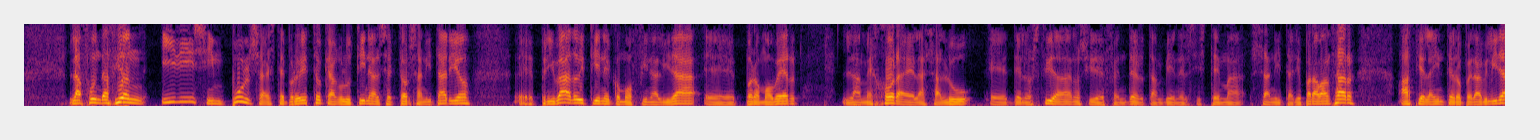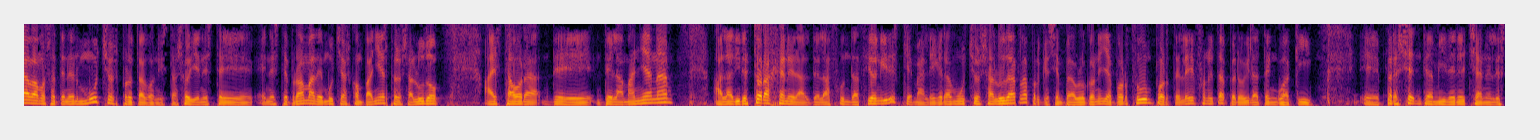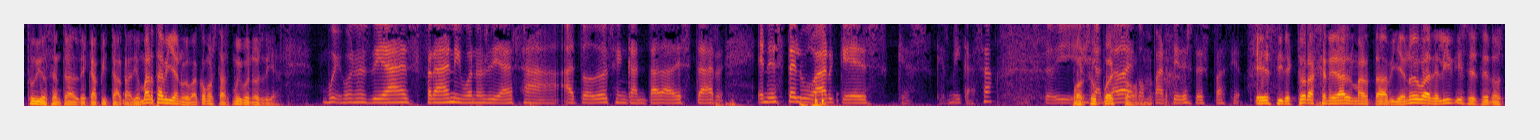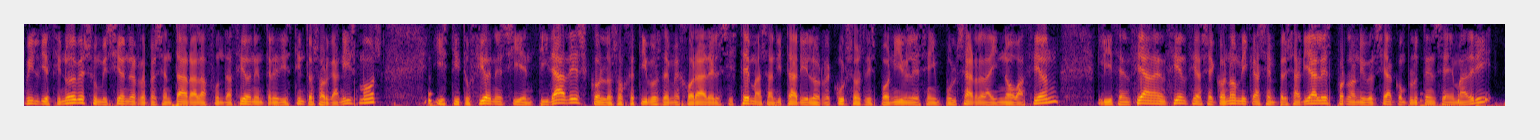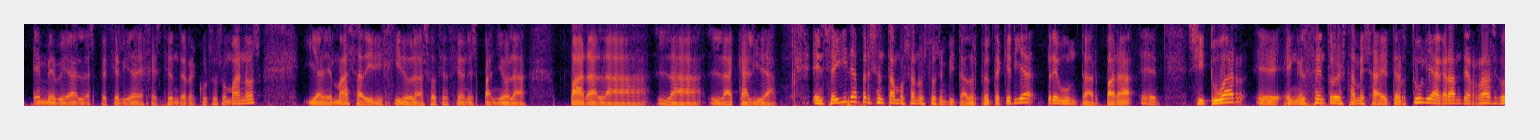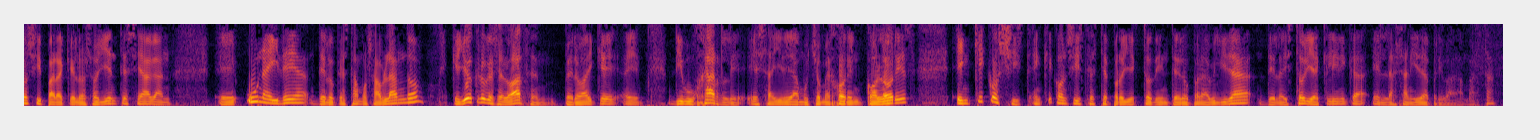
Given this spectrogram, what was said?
La Fundación IDIS impulsa este proyecto que aglutina el sector sanitario eh, privado y tiene como finalidad eh, promover la mejora de la salud eh, de los ciudadanos y defender también el sistema sanitario. Para avanzar hacia la interoperabilidad vamos a tener muchos protagonistas hoy en este, en este programa de muchas compañías, pero saludo a esta hora de, de la mañana a la directora general de la Fundación IDES, que me alegra mucho saludarla porque siempre hablo con ella por Zoom, por teléfono y tal, pero hoy la tengo aquí eh, presente a mi derecha en el estudio central de Capital Radio. Marta Villanueva, ¿cómo estás? Muy buenos días. Muy buenos días, Fran, y buenos días a, a todos. Encantada de estar en este lugar que es, que es, que es mi casa. Estoy Por encantada supuesto. de compartir este espacio. Es directora general Marta Villanueva del IDIS desde 2019. Su misión es representar a la Fundación entre distintos organismos, instituciones y entidades con los objetivos de mejorar el sistema sanitario y los recursos disponibles e impulsar la innovación. Licenciada en Ciencias Económicas Empresariales por la Universidad Complutense de Madrid, MBA en la especialidad de Gestión de Recursos Humanos y además ha dirigido la Asociación Española para la, la, la calidad. Enseguida presentamos a nuestros invitados, pero te quería preguntar para eh, situar eh, en el centro de esta mesa de tertulia grandes rasgos y para que los oyentes se hagan eh, una idea de lo que estamos hablando, que yo creo que se lo hacen, pero hay que dibujarle esa idea mucho mejor en colores. ¿En qué consiste, en qué consiste este proyecto de interoperabilidad de la historia clínica en la sanidad privada, Marta?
